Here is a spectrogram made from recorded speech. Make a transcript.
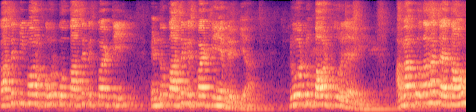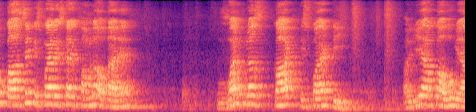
कासेक की पावर फोर को cosec square t into cosec square t में ब्रेक किया। टू टू पावर फोर हो जाएगी। अब मैं आपको बताना चाहता हूँ कासिक स्क्वायर एक्स का एक फॉर्मूला होता है one plus cot square t और ये आपका हो गया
